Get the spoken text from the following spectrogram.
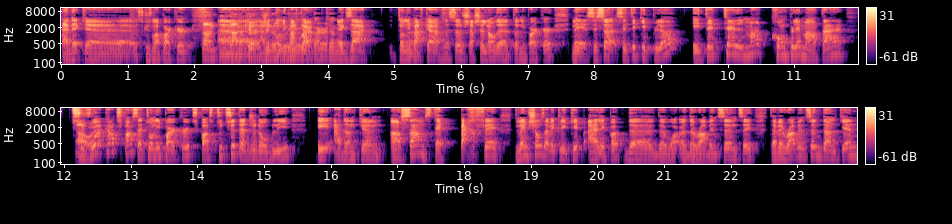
avec euh, excuse-moi Parker. euh, avec Tony Parker. Exact. Tony Parker, c'est ça, je cherchais le nom de Tony Parker. Mais c'est ça, cette équipe-là était tellement complémentaire tu ah vois, quand tu penses à Tony Parker, tu penses tout de suite à Ginobili et à Duncan. Ensemble, c'était parfait. Même chose avec l'équipe à l'époque de, de, de, Robinson. Tu avais Robinson, Duncan,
